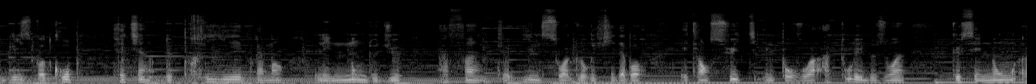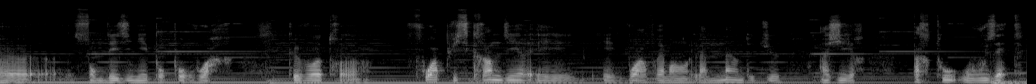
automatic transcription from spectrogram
église, votre groupe chrétien, de prier vraiment les noms de Dieu afin qu'il soit glorifié d'abord et qu'ensuite il pourvoie à tous les besoins que ces noms euh, sont désignés pour pourvoir que votre foi puisse grandir et, voir vraiment la main de Dieu agir partout où vous êtes.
